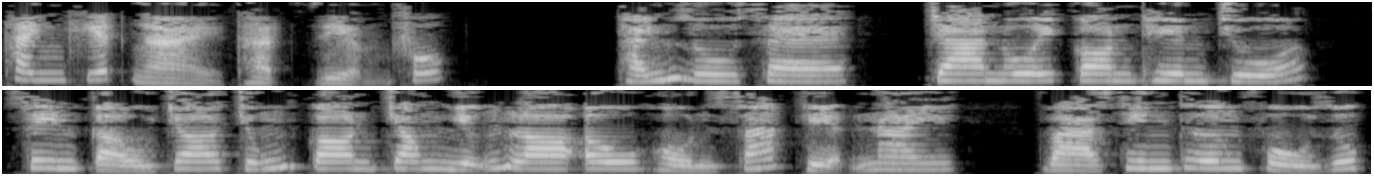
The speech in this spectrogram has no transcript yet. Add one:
thanh khiết Ngài thật diễm phúc. Thánh Du Xe, cha nuôi con Thiên Chúa, xin cầu cho chúng con trong những lo âu hồn xác hiện nay, và xin thương phù giúp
